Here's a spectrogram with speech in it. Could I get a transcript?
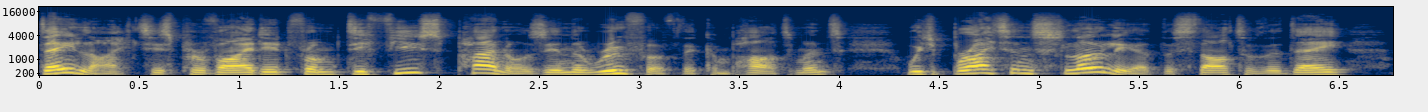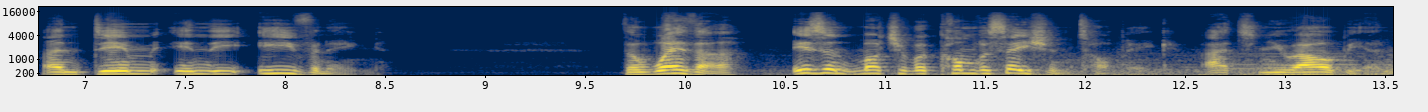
Daylight is provided from diffuse panels in the roof of the compartment, which brighten slowly at the start of the day and dim in the evening. The weather isn't much of a conversation topic at New Albion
